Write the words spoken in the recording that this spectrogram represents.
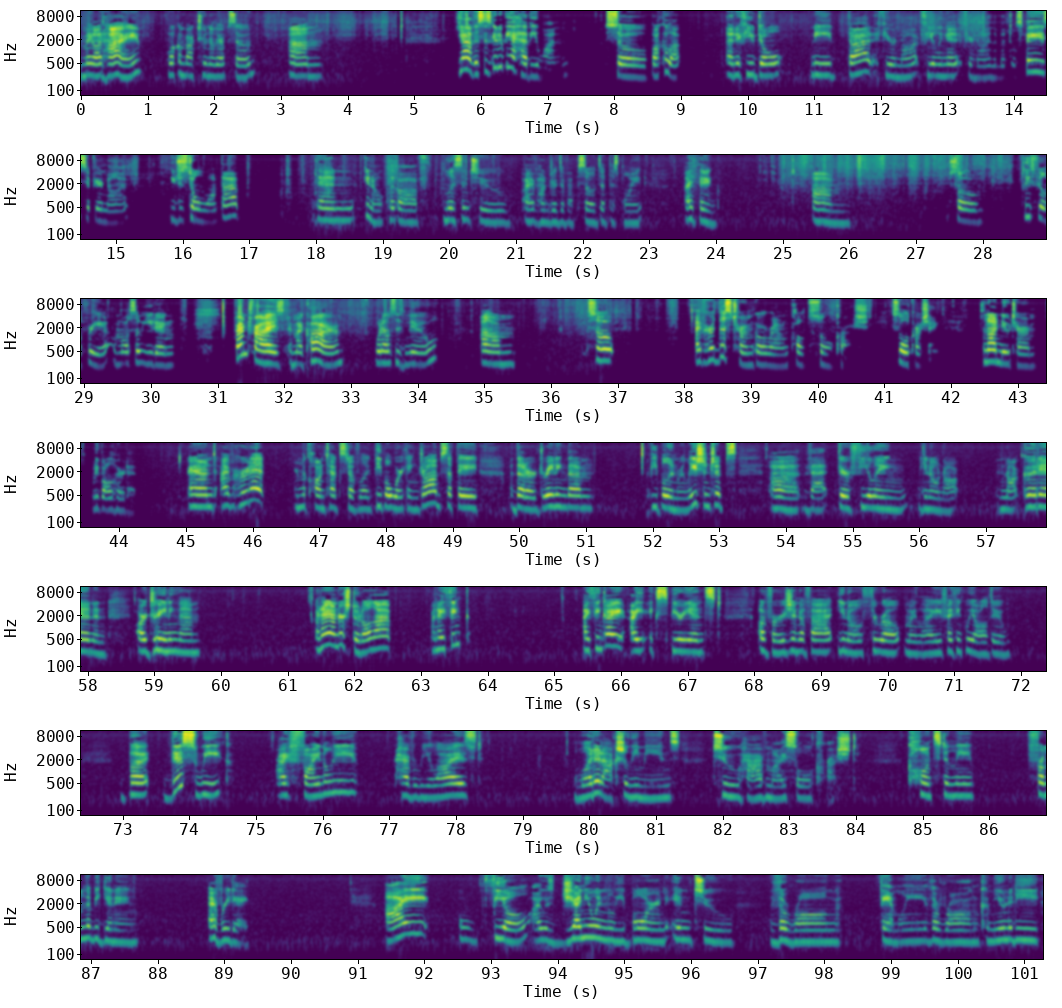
Oh my god, hi. Welcome back to another episode. Um Yeah, this is going to be a heavy one. So, buckle up. And if you don't need that, if you're not feeling it, if you're not in the mental space, if you're not you just don't want that, then, you know, click off, listen to I have hundreds of episodes at this point. I think um so please feel free. I'm also eating french fries in my car. What else is new? Um, so I've heard this term go around called soul crush, soul crushing. It's not a new term. We've all heard it. And I've heard it in the context of like people working jobs that they that are draining them, people in relationships uh, that they're feeling, you know, not not good in and are draining them. And I understood all that. And I think I think I I experienced a version of that, you know, throughout my life. I think we all do. But this week I finally have realized what it actually means to have my soul crushed constantly from the beginning every day. I feel I was genuinely born into the wrong family, the wrong community,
